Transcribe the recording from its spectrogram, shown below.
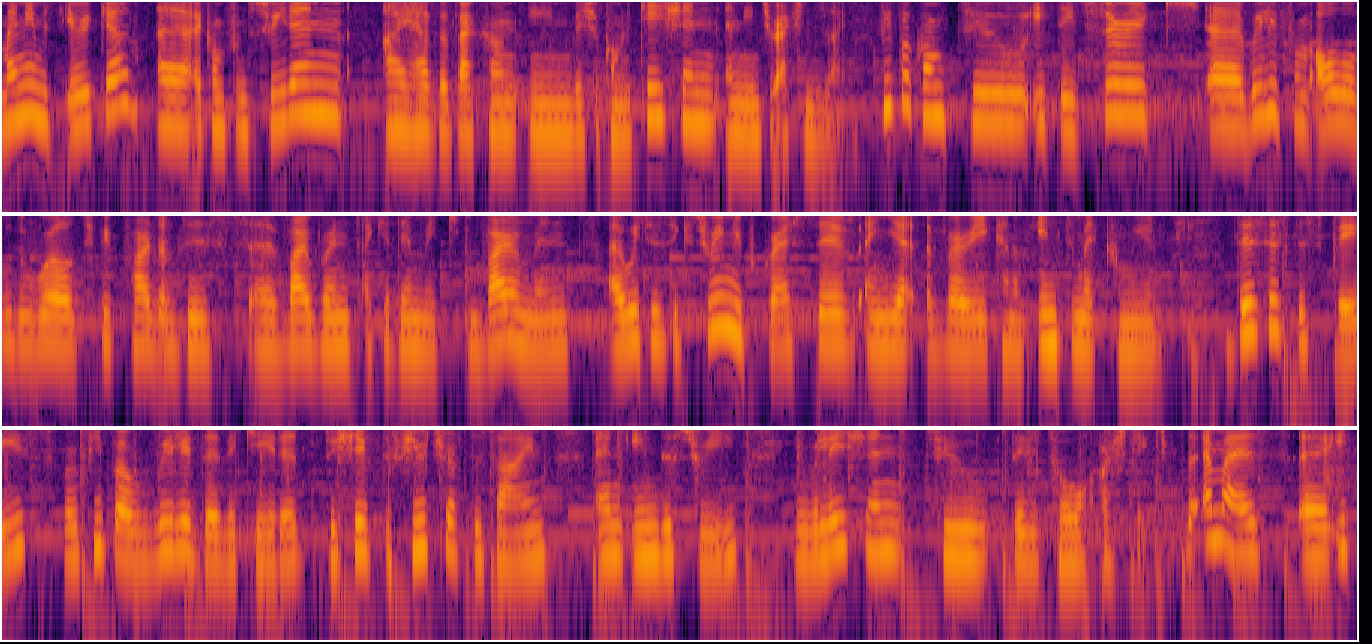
My name is Erika. Uh, I come from Sweden. I have a background in visual communication and interaction design. People come to ETH Zurich uh, really from all over the world to be part of this uh, vibrant academic environment, uh, which is extremely progressive and yet a very kind of intimate community. This is the space where people are really dedicated to shape the future of design and industry in relation to digital architecture. The MAS uh, ETH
